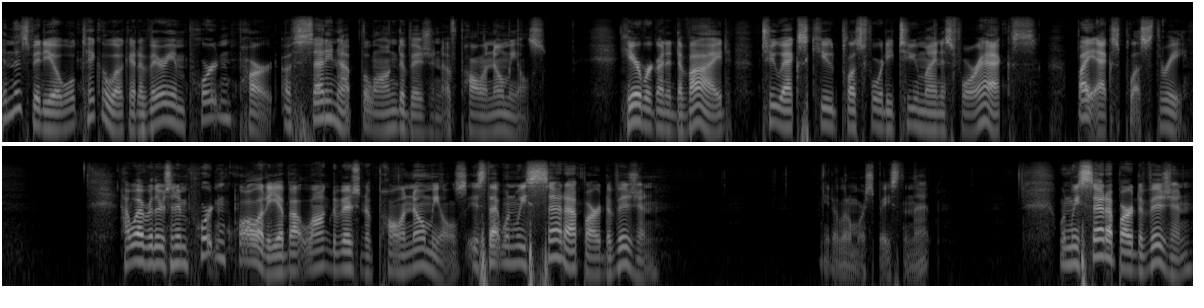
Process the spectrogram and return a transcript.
In this video, we'll take a look at a very important part of setting up the long division of polynomials. Here we're going to divide 2x cubed plus 42 minus 4x by x plus 3. However, there's an important quality about long division of polynomials is that when we set up our division, need a little more space than that. When we set up our division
